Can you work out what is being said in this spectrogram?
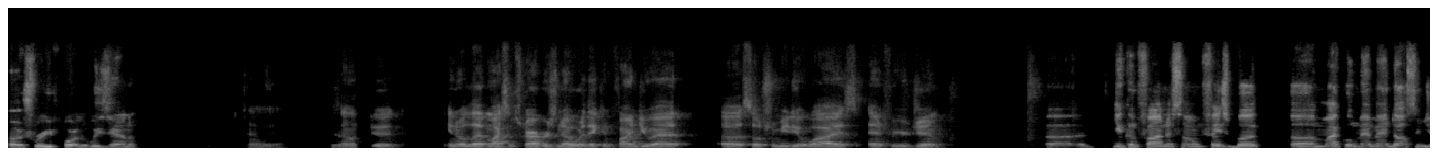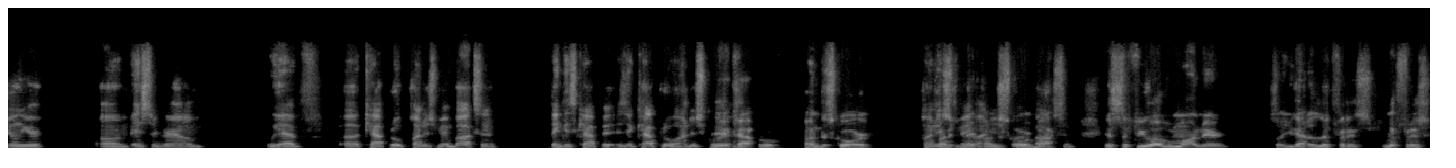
Uh Shreveport, Louisiana. Hell yeah. yeah. Sounds good. You know, let my subscribers know where they can find you at uh, social media wise and for your gym? Uh, you can find us on Facebook, uh, Michael Madman Dawson Jr. Um, Instagram, we have uh, Capital Punishment Boxing. I think it's cap. Is it capital underscore? Yeah, capital underscore punishment, punishment underscore, underscore boxing. boxing. It's a few of them on there, so you got to look for this. Look for this.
